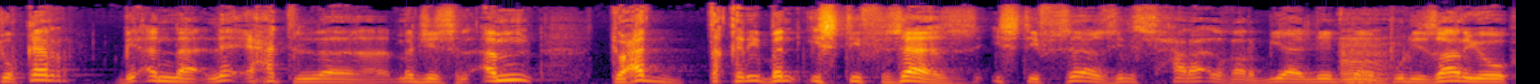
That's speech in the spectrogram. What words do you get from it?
تقر بأن لائحة مجلس الأمن تعد تقريبا استفزاز استفزاز للصحراء الغربية للبوليزاريو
